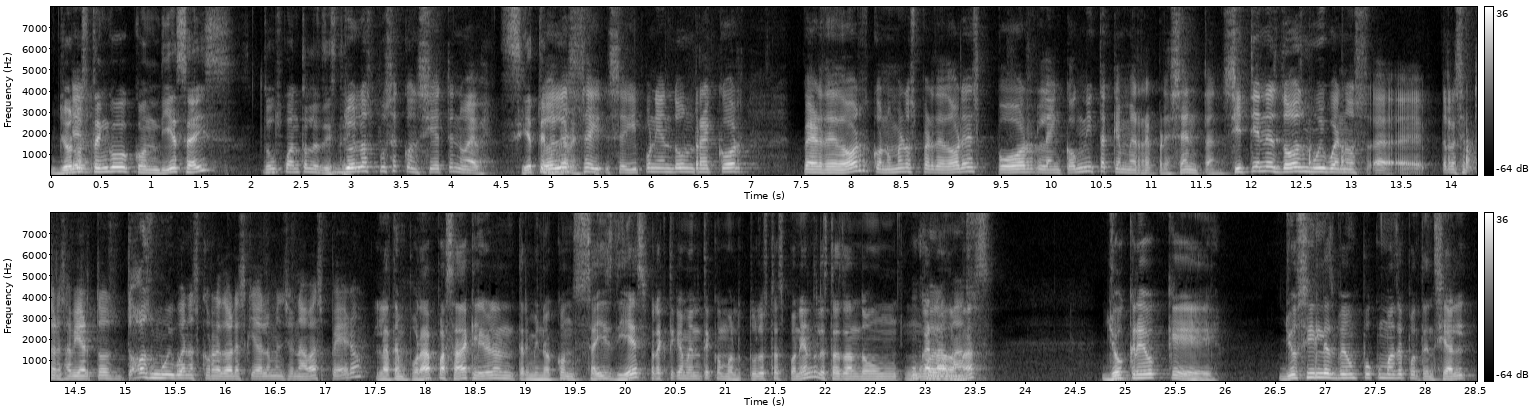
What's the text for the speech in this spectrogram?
Yo los tengo con 10-6. ¿Tú cuánto les diste? Yo los puse con 7-9. 7 Yo les se- seguí poniendo un récord perdedor, con números perdedores, por la incógnita que me representan. Si tienes dos muy buenos eh, eh, receptores abiertos, dos muy buenos corredores que ya lo mencionabas, pero La temporada pasada Cleveland terminó con 6-10, prácticamente como tú lo estás poniendo, le estás dando un, un Un juego ganado más. más. Yo creo que yo sí les veo un poco más de potencial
